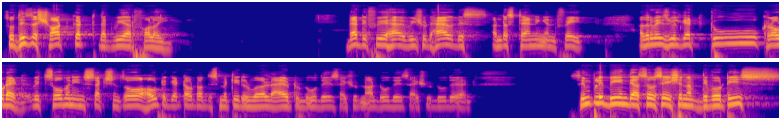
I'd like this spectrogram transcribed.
So this is a shortcut that we are following. That if we have, we should have this understanding and faith. Otherwise, we'll get too crowded with so many instructions. Oh, how to get out of this material world? I have to do this. I should not do this. I should do that. Simply be in the association of devotees,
